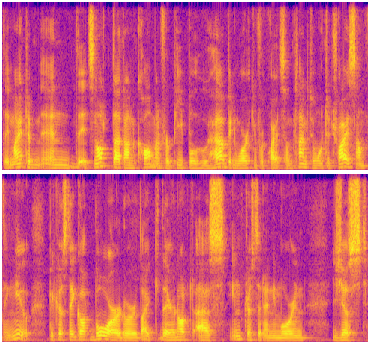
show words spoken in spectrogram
They might have and it's not that uncommon for people who have been working for quite some time to want to try something new because they got bored or like they're not as interested anymore in just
